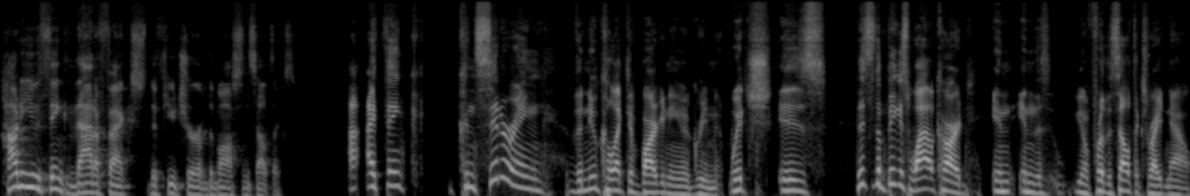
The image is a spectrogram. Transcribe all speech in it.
How do you think that affects the future of the Boston Celtics? I think considering the new collective bargaining agreement, which is this is the biggest wild card in in the you know for the Celtics right now.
